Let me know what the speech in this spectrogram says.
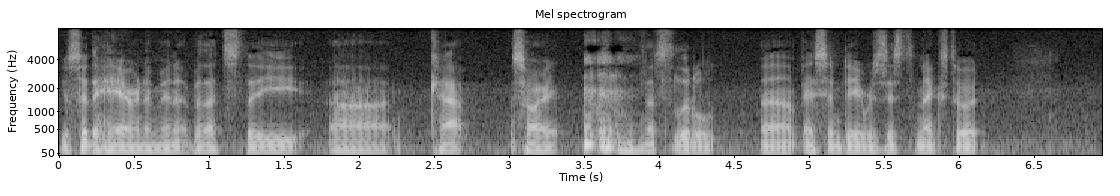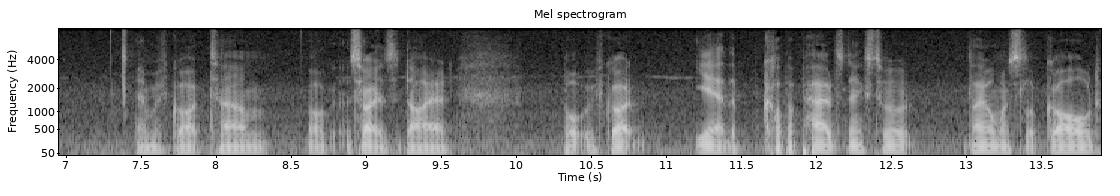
You'll see the hair in a minute, but that's the uh, cap. Sorry, that's the little uh, SMD resistor next to it. And we've got, um, oh, sorry, it's a diode. But we've got, yeah, the copper pads next to it. They almost look gold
